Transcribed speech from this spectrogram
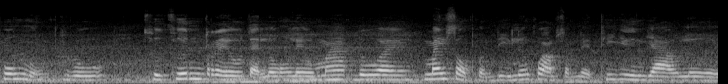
พุ่งเหมือนพลุคือขึ้นเร็วแต่ลงเร็วมากด้วย ไม่ส่งผลดีเรื่องความสำเร็จที่ยืนยาวเลย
